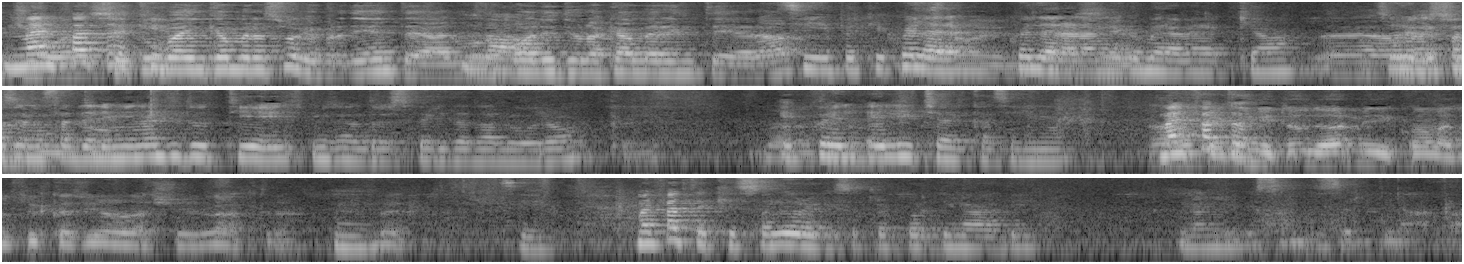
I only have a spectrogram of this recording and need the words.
peggiore. fatto Se è tu che- vai in camera sua, che praticamente ha il No. monopolio di una camera intera, Sì, perché quella era, quella era la sì. mia camera vecchia. Eh, Solo che poi sono stati eliminati tutti e mi sono trasferita da loro. Ok. E, quel- e lì c'è il casino. Ah, ma il ok, fatto. Quindi tu dormi di qua ma tutto il casino lo lasci nell'altra? Mm. Sì. Ma il fatto è che sono loro che sono troppo ordinati. Non io che sono disordinata.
